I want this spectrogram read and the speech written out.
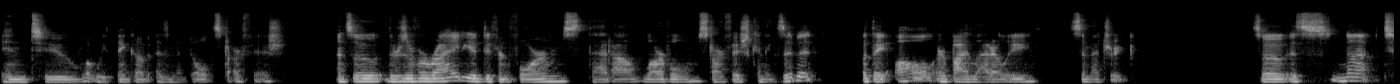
into what we think of as an adult starfish. And so there's a variety of different forms that a larval starfish can exhibit, but they all are bilaterally symmetric. So it's not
